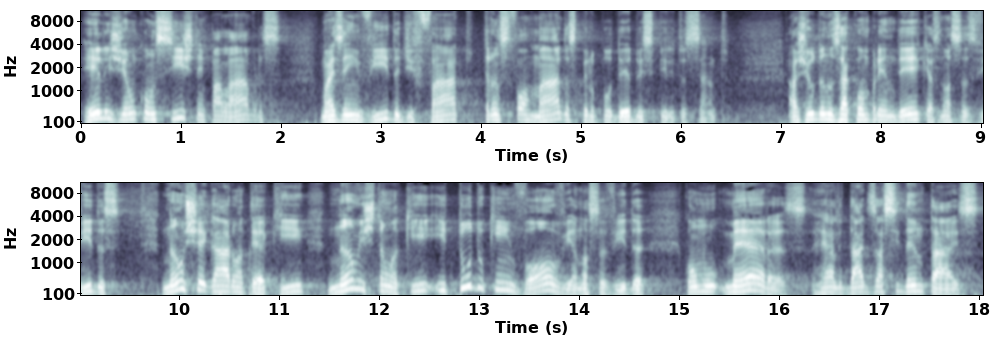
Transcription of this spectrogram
religião consista em palavras, mas em vida de fato, transformadas pelo poder do Espírito Santo. Ajuda-nos a compreender que as nossas vidas não chegaram até aqui, não estão aqui e tudo o que envolve a nossa vida como meras realidades acidentais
